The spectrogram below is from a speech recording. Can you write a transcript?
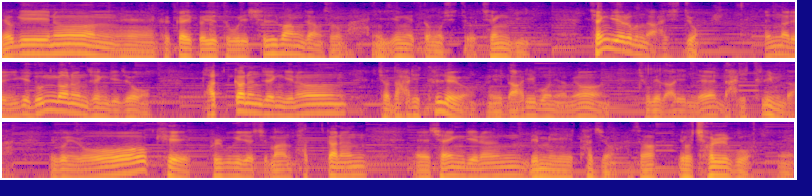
여기는 예, 그까이 거 유튜브 우리 실방 장소로 많이 이용했던 곳이죠. 쟁기. 쟁기 여러분들 아시죠? 옛날에 이게 논 가는 쟁기죠. 밭 가는 쟁기는 저 날이 틀려요. 이 날이 뭐냐면 저게 날인데 날이 틀립니다. 이건 이렇게 굵게 졌지만 밭 가는 예, 쟁기는 밋밋하죠. 그래서 요 절구. 예.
